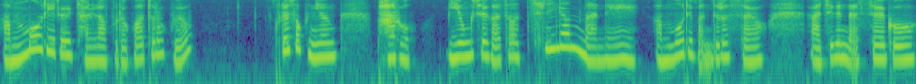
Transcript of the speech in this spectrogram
앞머리를 잘라보려고 하더라고요. 그래서 그냥 바로 미용실 가서 7년 만에 앞머리 만들었어요. 아직은 낯설고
